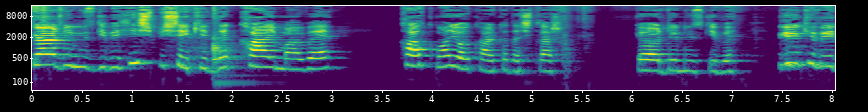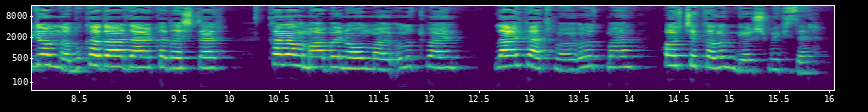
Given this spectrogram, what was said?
Gördüğünüz gibi hiçbir şekilde kayma ve kalkma yok arkadaşlar. Gördüğünüz gibi. Bugünkü videom da bu kadardı arkadaşlar. Kanalıma abone olmayı unutmayın. Like atmayı unutmayın. Hoşçakalın. Görüşmek üzere.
